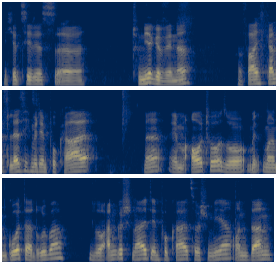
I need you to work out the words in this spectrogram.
wenn ich jetzt hier das äh, Turnier gewinne, dann fahre ich ganz lässig mit dem Pokal ne, im Auto, so mit meinem Gurt da drüber, so angeschnallt, den Pokal zwischen mir und dann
